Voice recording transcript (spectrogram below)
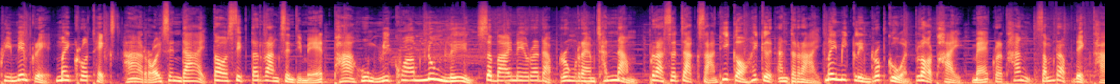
พรีเมียมเกรดไมโครเท็กซ์500 เส้นได้ ต่อ 10 ตารางเซนติเมตร ผ้าหุ้มมีความนุ่มลื่น สบายในระดับโรงแรมชั้นนำปราศจากสารที่ก่อให้เกิดอันตราย ไม่มีกลิ่นรบกวน ปลอดภัย แม้กระทั่งสำหรับเด็กทา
